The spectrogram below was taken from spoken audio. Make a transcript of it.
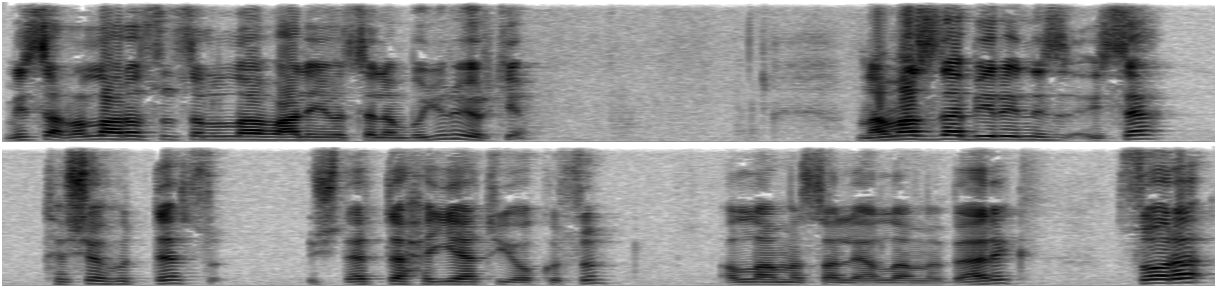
Misal Allah Resulü sallallahu aleyhi ve sellem buyuruyor ki, namazda biriniz ise teşehhütte işte ettehiyyatı okusun. Allahümme salli Allahümme barik. Sonra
